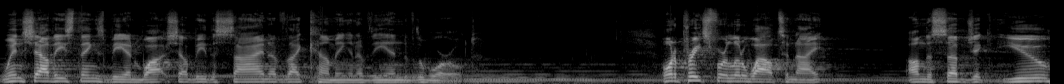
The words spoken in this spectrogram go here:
when shall these things be, and what shall be the sign of thy coming and of the end of the world? I want to preach for a little while tonight on the subject you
